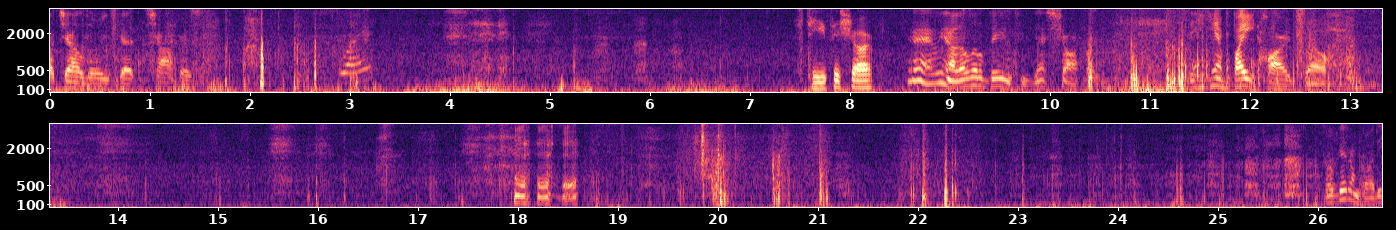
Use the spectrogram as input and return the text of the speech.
watch out, Luwi. He's got choppers. What? His teeth is sharp. Yeah, you know, that little baby teeth. That's sharp. He can't bite hard, so. Go get him, buddy.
